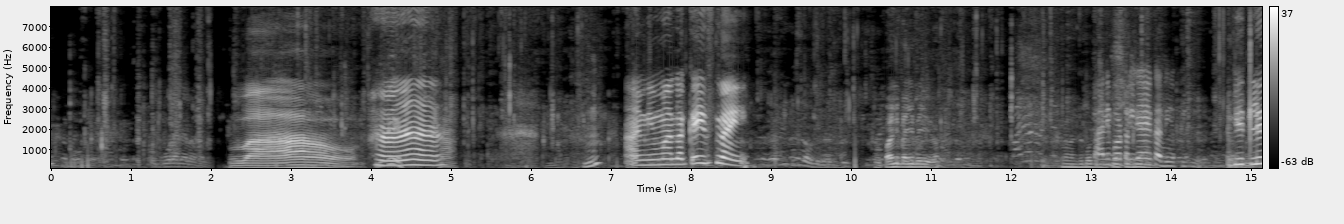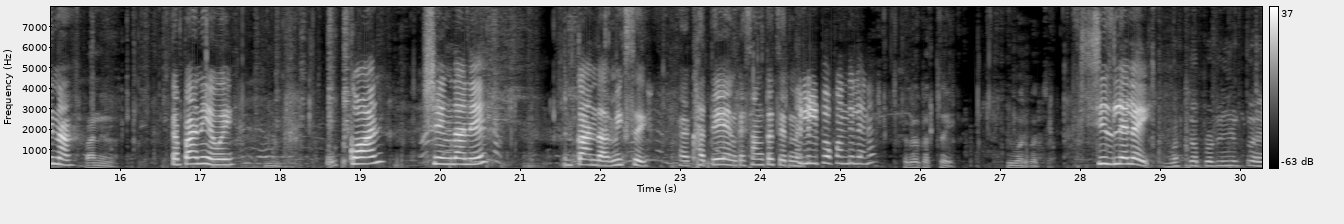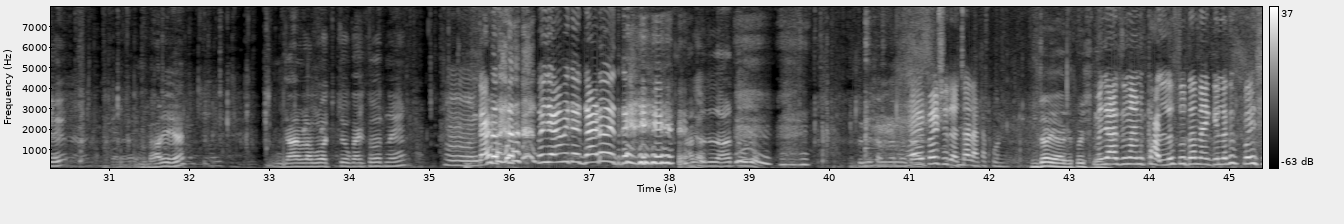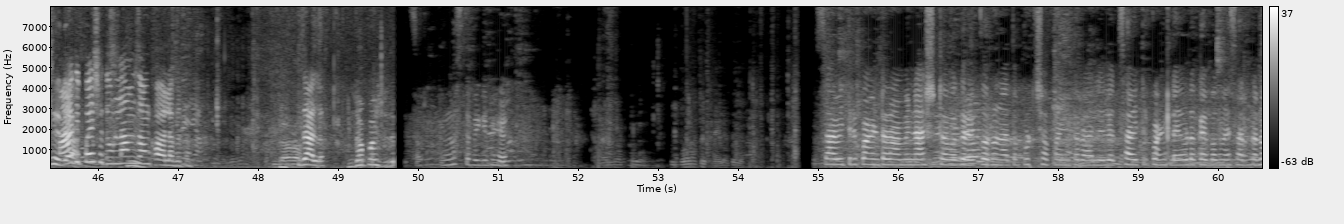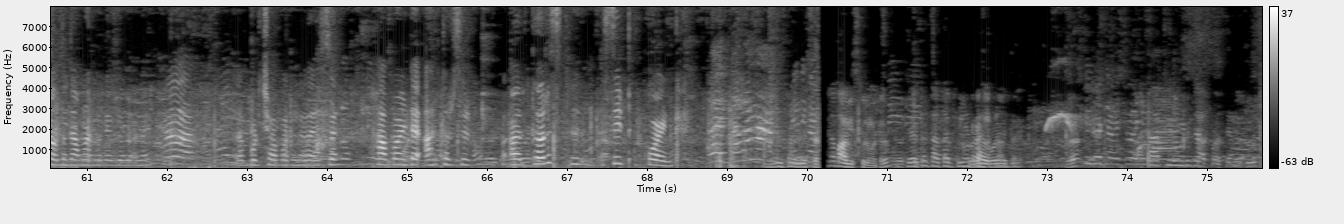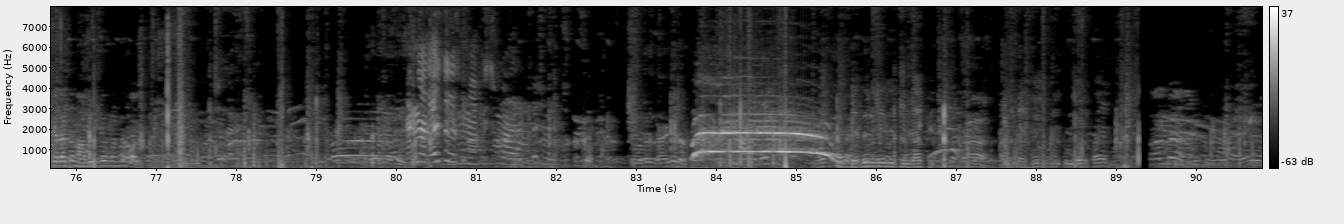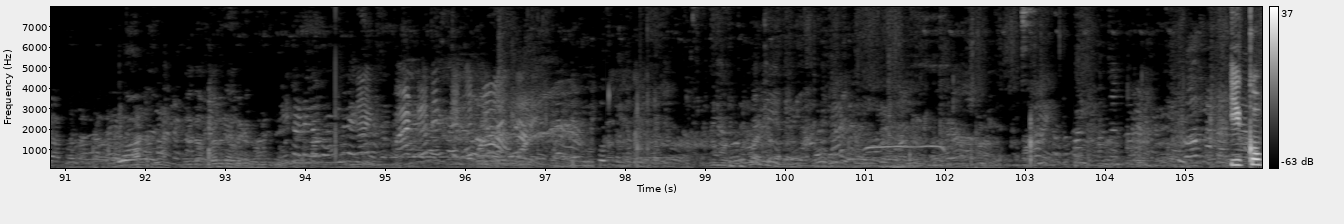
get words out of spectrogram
वाव. हा. आणि मला काहीच नाही. पाणी पाणी पाहिजे का पाणी बॉटल घ्या एखादी आपली. घेतली ना. पाणी का पाणी आहे वय? कॉर्न शेंगदाणे. कांदा मिक्स आहे. काय खाते आणि काय सांगताच येत नाही. पिल्लील पॉपकॉर्न दिले ना? सगळं कच्च आहे. प्युअर कच्च शिजलेलं आहे. मस्त प्रोटीन युक्त आहे. भारी आहे. गाडवडा गोळा चव काही कळत नाही. हं, गाढव. म्हणजे आम्ही काय गाढव आहेत काय? आता जर आळतो होतो. तुम्ही समजा मग पैसे द्या चला टाकून जाय याचे पैसे म्हणजे अजून आम्ही खाल्लं सुद्धा नाही की लगेच पैसे द्या. आधी पैसे देऊन लांब जाऊन खावं लागत. झालं. जा पैसे मस्तपैकी भेळ सावित्री पॉईंटवर आम्ही नाश्ता वगैरे करून आता पुढच्या पॉईंटवर आलेलो आहेत. सावित्री पॉईंटला एवढं काही बघण्यासारखं नव्हतं त्यामुळे आम्ही काही गेलो नाही. पुढच्या पॉईंटला जायचं हा पॉईंट आहे Arthur seat Arthur seat point बावीस किलोमीटर. सात आठ किलोमीटर आहे इको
